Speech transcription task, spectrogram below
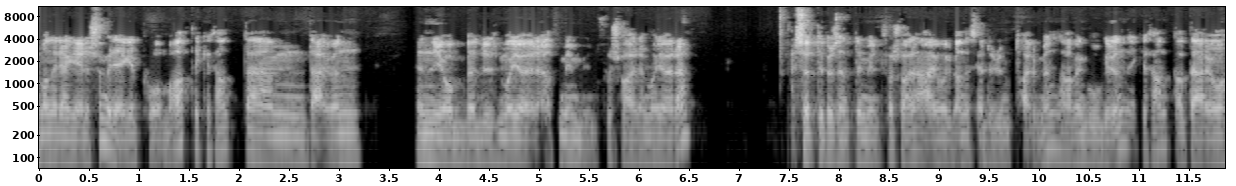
Man reagerer som regel på mat, ikke sant. Det er jo en, en jobb du må gjøre, som immunforsvaret må gjøre. 70% av immunforsvaret er jo organisert rundt tarmen av en god grunn. ikke sant? At det er jo,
